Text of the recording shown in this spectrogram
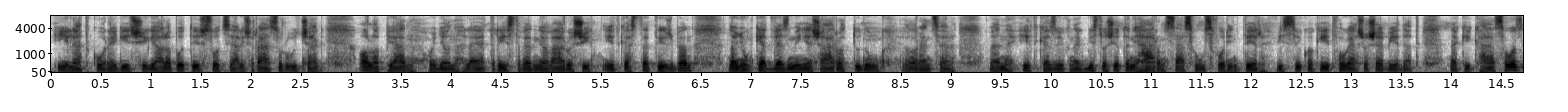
életkor, egészségállapot és szociális rászorultság alapján hogyan lehet részt venni a városi étkeztetésben. Nagyon kedvezményes árat tudunk a rendszerben étkezőknek biztosítani, 320 forintért visszük a kétfogásos ebédet nekik házhoz.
